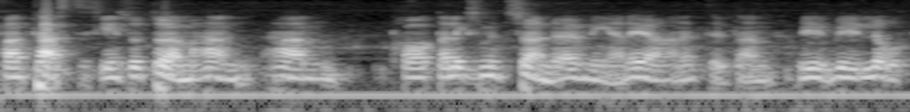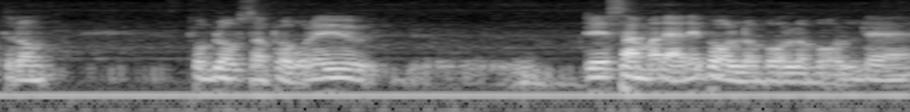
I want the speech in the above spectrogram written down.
fantastisk instruktör men han, han pratar liksom inte sönder övningar. Det gör han inte utan vi, vi låter dem få blåsa på. Det är ju det är samma där. Det är boll och boll och boll. Det,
